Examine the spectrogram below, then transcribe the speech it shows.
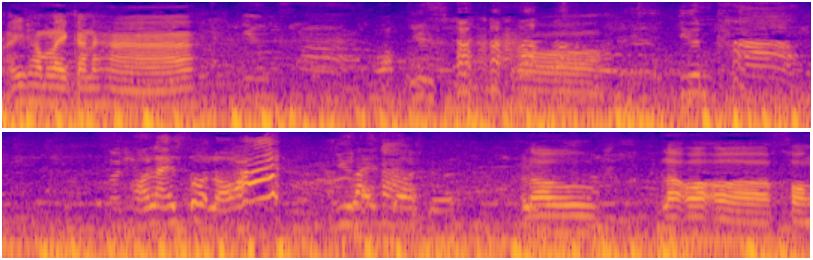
อันนี้ทำอะไรกันฮะยืนค่ะ ยืนค่ะรอยืนค่ะอ๋อไลฟ์สดเหรอยืนค่ะเราเราเอาเอ่อของ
